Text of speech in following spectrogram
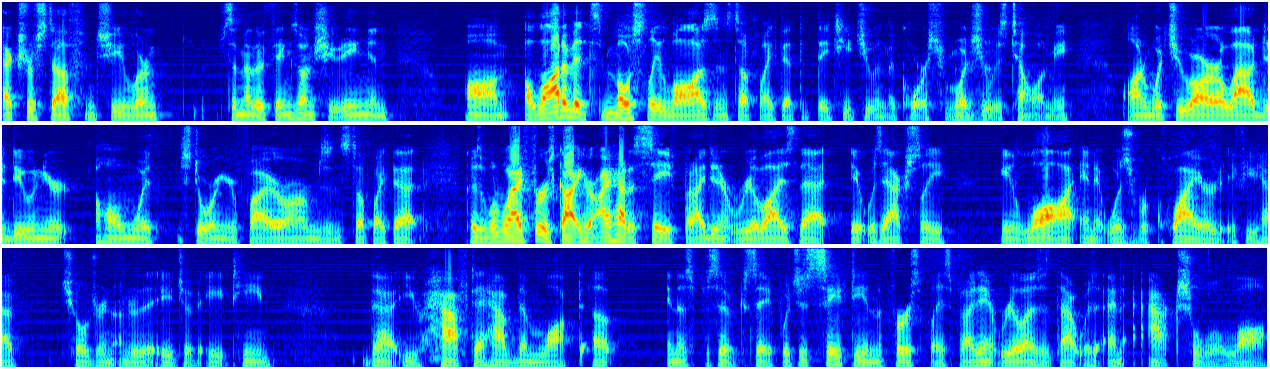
extra stuff, and she learned some other things on shooting, and um, a lot of it's mostly laws and stuff like that that they teach you in the course, from what she was telling me on what you are allowed to do in your home with storing your firearms and stuff like that. Because when I first got here, I had a safe, but I didn't realize that it was actually a law and it was required if you have children under the age of 18 that you have to have them locked up in a specific safe, which is safety in the first place. But I didn't realize that that was an actual law.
